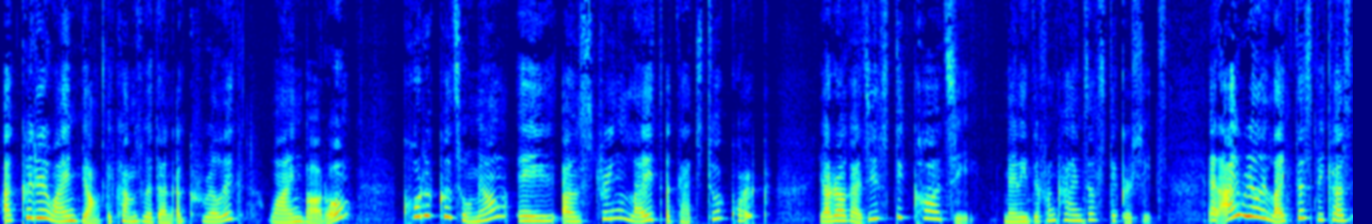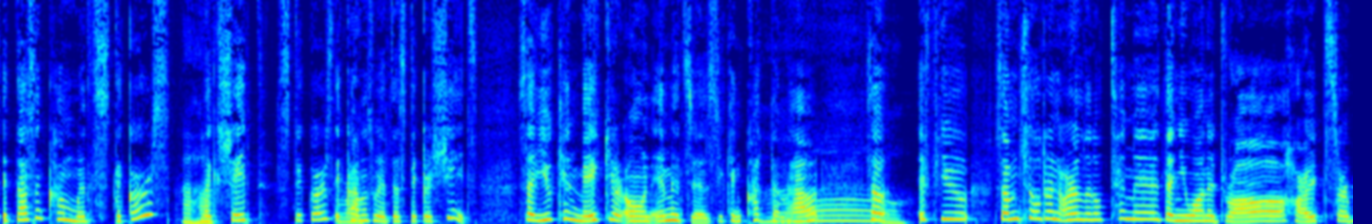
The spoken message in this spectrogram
아크릴 와인병. It comes with an acrylic wine bottle. 코르크 조명, a, a string light attached to a cork. 여러 가지 스티커지. Many different kinds of sticker sheets. And I really like this because it doesn't come with stickers, uh-huh. like shaped stickers. It comes with the sticker sheets. So you can make your own images. You can cut them out. So oh. if you, some children are a little timid, then you want to draw hearts or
